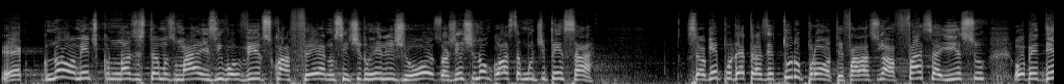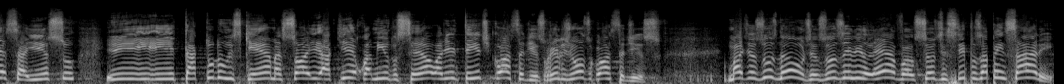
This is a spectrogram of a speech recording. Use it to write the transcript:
É, normalmente, quando nós estamos mais envolvidos com a fé, no sentido religioso, a gente não gosta muito de pensar. Se alguém puder trazer tudo pronto e falar assim, ó, faça isso, obedeça isso, e está tudo no esquema, é só ir aqui é o caminho do céu, a gente tem gente que gosta disso, o religioso gosta disso. Mas Jesus não, Jesus ele leva os seus discípulos a pensarem.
